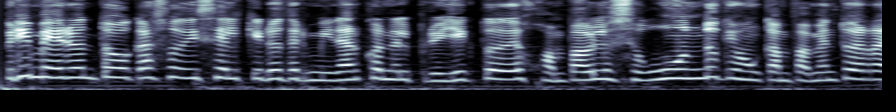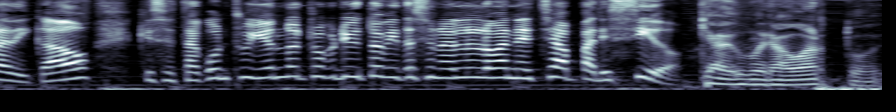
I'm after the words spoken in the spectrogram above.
Primero, en todo caso, dice él, quiero terminar con el proyecto de Juan Pablo II, que es un campamento erradicado, que se está construyendo otro proyecto habitacional lo van a echar parecido. Que ha demorado harto.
